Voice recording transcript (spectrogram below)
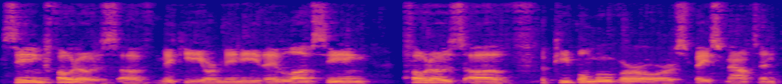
seeing photos of Mickey or Minnie. They love seeing photos of the People Mover or Space Mountain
